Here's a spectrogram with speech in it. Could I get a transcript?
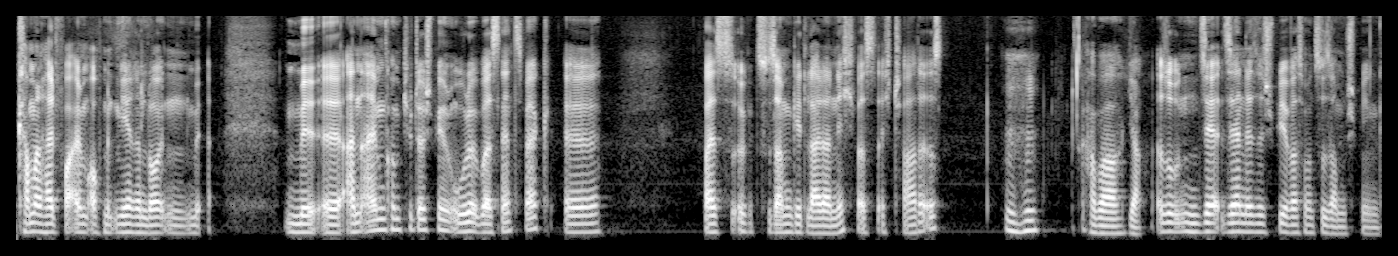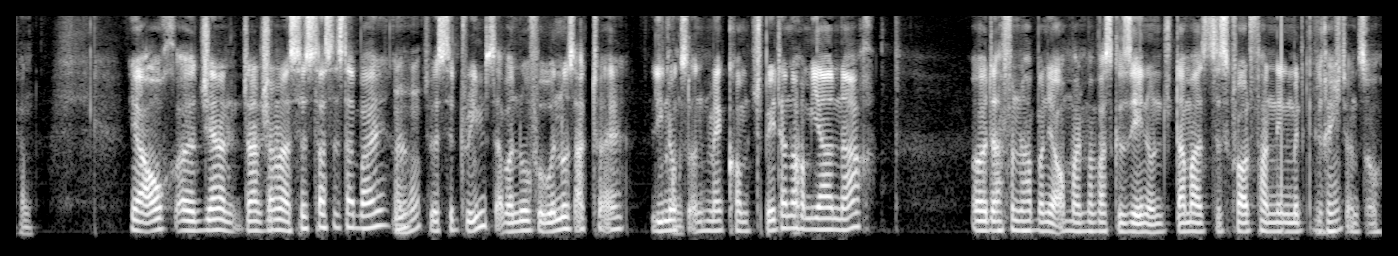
kann man halt vor allem auch mit mehreren Leuten mit, mit, äh, an einem Computer spielen oder übers Netzwerk. Äh, weil es irgendwie zusammengeht, leider nicht, was echt schade ist. mhm. Aber ja, also ein sehr, sehr nettes Spiel, was man zusammenspielen kann. Ja, auch äh, Gianna, Gianna Sisters ist dabei. Ne? Mhm. Twisted Dreams, aber nur für Windows aktuell. Linux und Mac kommt später noch im Jahr nach. Äh, davon hat man ja auch manchmal was gesehen und damals das Crowdfunding mitgekriegt und so.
